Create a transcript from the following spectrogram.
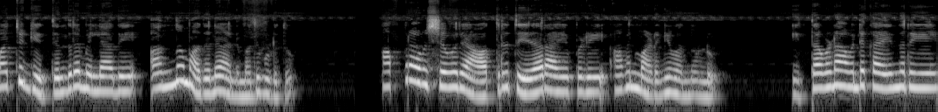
മറ്റു ഗത്യന്തരമില്ലാതെ അന്നും അതിന് അനുമതി കൊടുത്തു. അപ്രാവശ്യവും രാത്രി തീരാറായപ്പോഴേ അവൻ മടങ്ങി വന്നുള്ളൂ. ഇത്തവണ അവന്റെ കൈ നിറയെ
